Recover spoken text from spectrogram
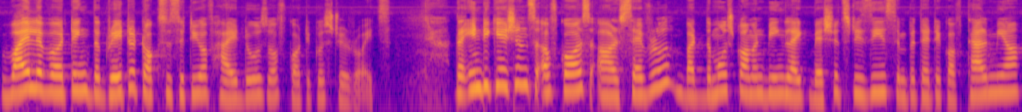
while averting the greater toxicity of high dose of corticosteroids. The indications, of course, are several, but the most common being like Behçet's disease, sympathetic ophthalmia,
